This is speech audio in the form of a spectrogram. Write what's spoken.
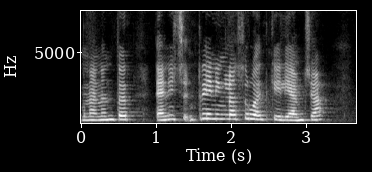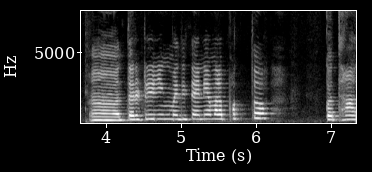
पुन्हा नंतर त्यांनी ट्रेनिंगला सुरुवात केली आमच्या. तर ट्रेनिंगमध्ये त्यांनी आम्हाला फक्त कथा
